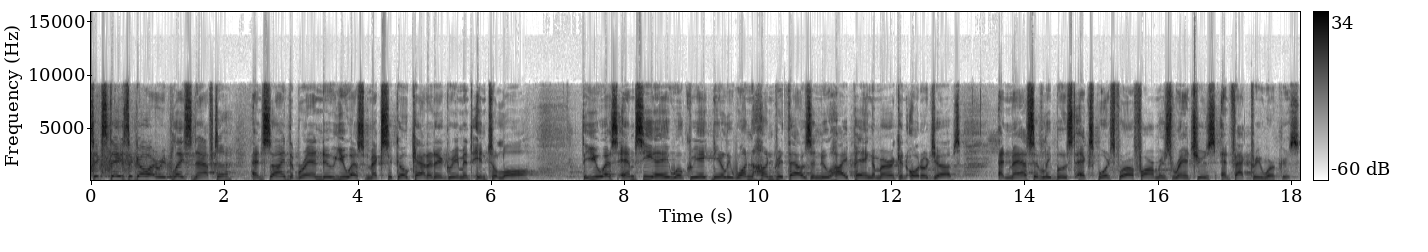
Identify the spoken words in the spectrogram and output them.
Six days ago, I replaced NAFTA and signed the brand new U.S. Mexico Canada agreement into law. The USMCA will create nearly 100,000 new high paying American auto jobs and massively boost exports for our farmers, ranchers, and factory workers.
